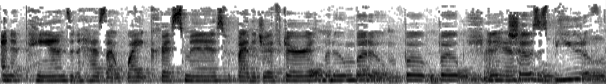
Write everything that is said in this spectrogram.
and it pans and it has that White Christmas by the Drifters, ba-doom, ba-doom, boop, boop, and it shows this beautiful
